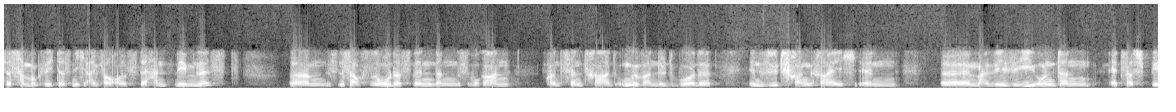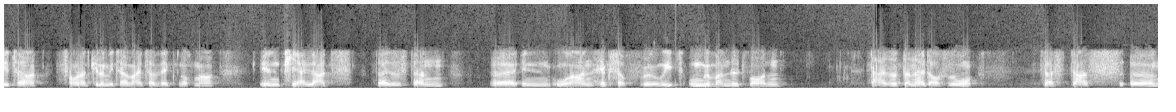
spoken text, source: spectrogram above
dass Hamburg sich das nicht einfach aus der Hand nehmen lässt. Ähm, es ist auch so, dass wenn dann das Uran Konzentrat umgewandelt wurde in Südfrankreich, in äh, Malvézy und dann etwas später, 200 Kilometer weiter weg, nochmal in Pierre-Latz. Da ist es dann äh, in Uran-Hexafluorid umgewandelt worden. Da ist es dann halt auch so, dass das äh,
